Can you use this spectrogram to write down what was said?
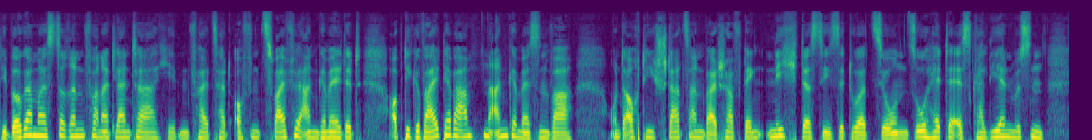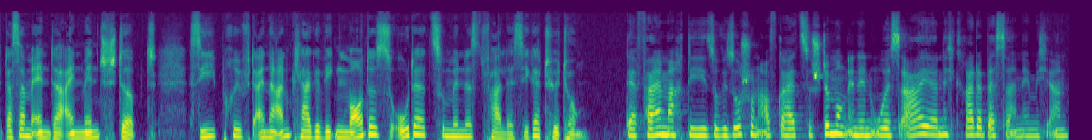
Die Bürgermeisterin von Atlanta jedenfalls hat offen Zweifel angemeldet, ob die Gewalt der Beamten angemessen war. Und auch die Staatsanwaltschaft denkt nicht, dass die Situation so hätte eskalieren müssen, dass am Ende ein Mensch stirbt. Sie prüft eine Anklage wegen Mordes oder zumindest fahrlässiger Tötung. Der Fall macht die sowieso schon aufgeheizte Stimmung in den USA ja nicht gerade besser, nehme ich an.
